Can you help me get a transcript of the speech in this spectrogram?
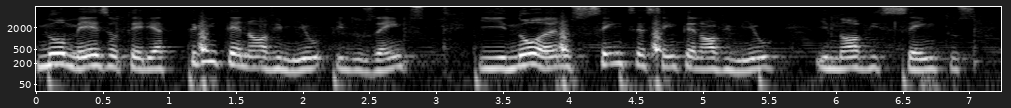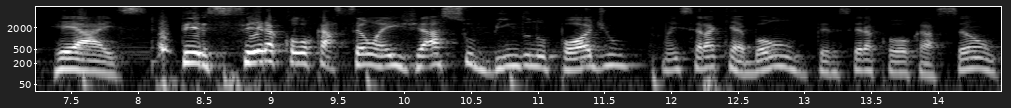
no mês eu teria 39.200 e no ano 169.900 reais. Terceira colocação aí já subindo no pódio. Mas será que é bom? Terceira colocação?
